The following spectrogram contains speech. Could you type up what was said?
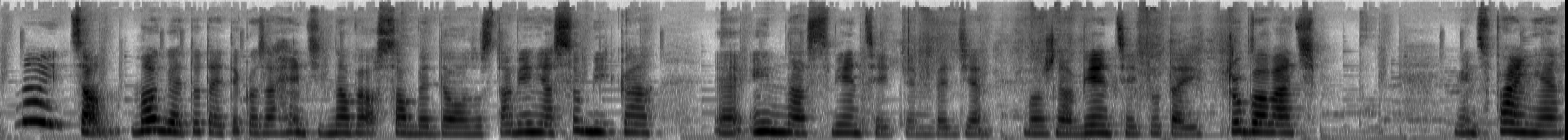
No i co? Mogę tutaj tylko zachęcić nowe osoby do zostawienia subika. E, Im nas więcej, tym będzie można więcej tutaj próbować. Więc fajnie.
